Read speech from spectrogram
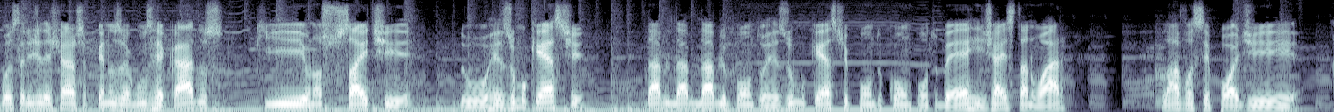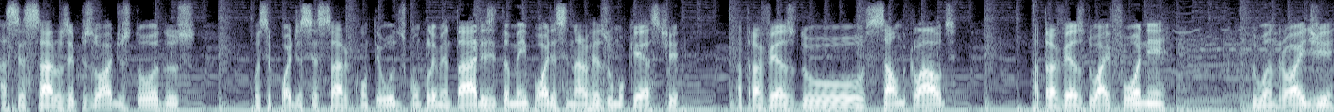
gostaria de deixar apenas alguns recados que o nosso site do Resumo Cast www.resumocast.com.br já está no ar. Lá você pode acessar os episódios todos, você pode acessar conteúdos complementares e também pode assinar o Resumo Cast através do SoundCloud, através do iPhone, do Android.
